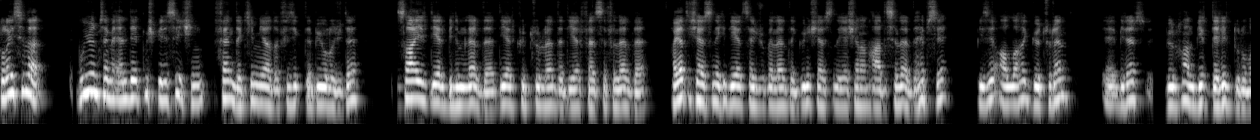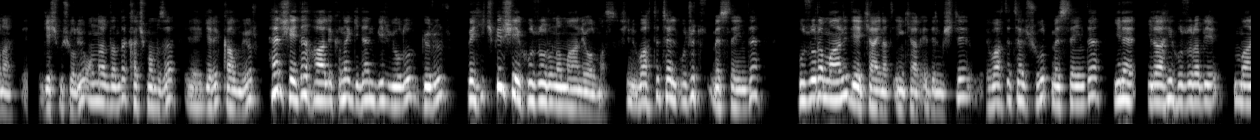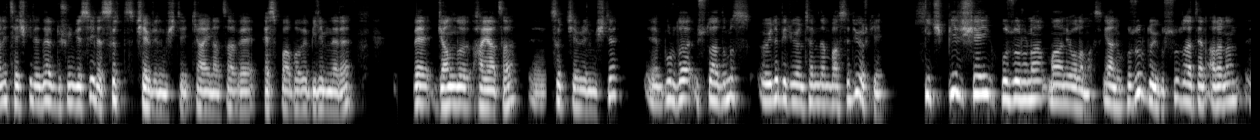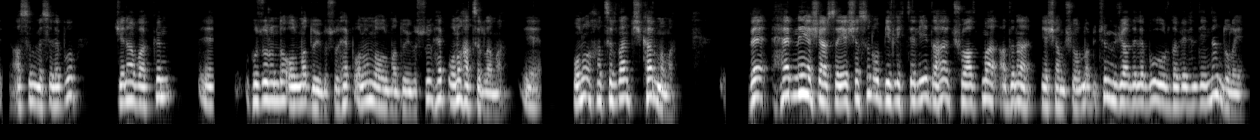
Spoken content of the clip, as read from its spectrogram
Dolayısıyla bu yöntemi elde etmiş birisi için fende, kimyada, fizikte, biyolojide, sair diğer bilimlerde, diğer kültürlerde, diğer felsefelerde, hayat içerisindeki diğer tecrübelerde, gün içerisinde yaşanan hadiselerde hepsi bizi Allah'a götüren e, birer bürhan, bir delil durumuna e, geçmiş oluyor. Onlardan da kaçmamıza e, gerek kalmıyor. Her şeyde halikına giden bir yolu görür ve hiçbir şey huzuruna mani olmaz. Şimdi vahdetel vücut mesleğinde huzura mani diye kainat inkar edilmişti. Vahdetel şuhut mesleğinde yine ilahi huzura bir mani teşkil eder düşüncesiyle sırt çevrilmişti kainata ve esbaba ve bilimlere ve canlı hayata sırt çevrilmişti. E, burada üstadımız öyle bir yöntemden bahsediyor ki hiçbir şey huzuruna mani olamaz. Yani huzur duygusu zaten aranan e, asıl mesele bu. Cenab-ı Hakk'ın e, huzurunda olma duygusu, hep onunla olma duygusu, hep onu hatırlama, e, onu hatırdan çıkarmama ve her ne yaşarsa yaşasın o birlikteliği daha çoğaltma adına yaşamış olma. Bütün mücadele bu uğurda verildiğinden dolayı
